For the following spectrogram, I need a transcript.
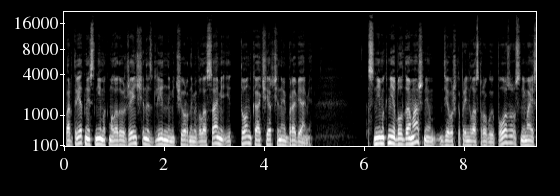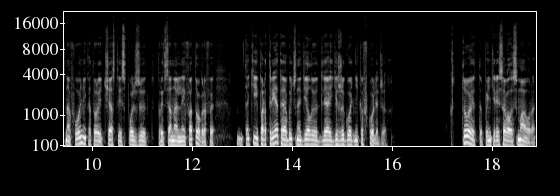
Портретный снимок молодой женщины с длинными черными волосами и тонко очерченными бровями. Снимок не был домашним, девушка приняла строгую позу, снимаясь на фоне, который часто используют профессиональные фотографы. Такие портреты обычно делают для ежегодников в колледжах. «Кто это?» — поинтересовалась Маура.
